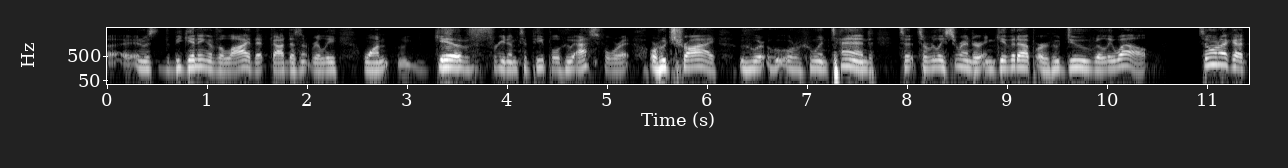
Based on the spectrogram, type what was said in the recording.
uh, it was the beginning of the lie that God doesn't really want, give freedom to people who ask for it, or who try, who, who, or who intend to, to really surrender and give it up, or who do really well. So when I got,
